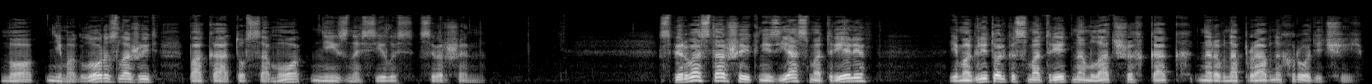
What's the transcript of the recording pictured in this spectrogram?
но не могло разложить, пока то само не износилось совершенно. Сперва старшие князья смотрели и могли только смотреть на младших как на равноправных родичей,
